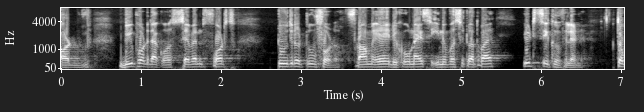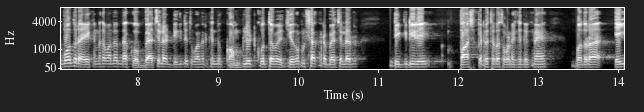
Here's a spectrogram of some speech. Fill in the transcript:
or before দেখো seven fourth two zero two four from a recognised university অথবা ইটস ইকুইভ্যালেন্ট তো বন্ধুরা, এখানে তোমাদের দেখো ব্যাচেলার ডিগ্রি তোমাদের কিন্তু কমপ্লিট করতে হবে। যে কোনো শাখার ব্যাচেলার ডিগ্রি পাস পেতে হবে তোমরা কিন্তু এখানে বন্ধুরা এই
